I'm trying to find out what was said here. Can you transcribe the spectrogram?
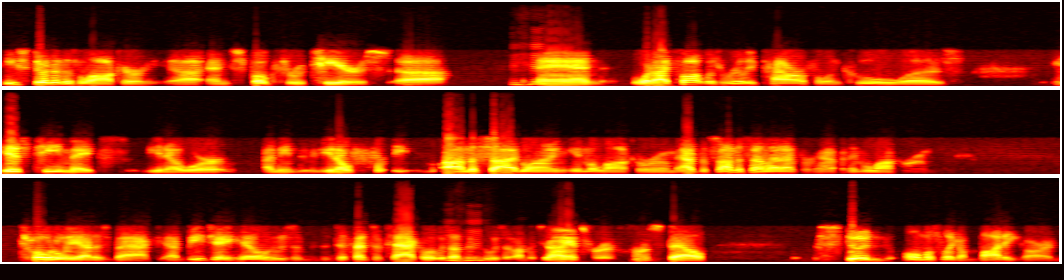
he stood at his locker uh, and spoke through tears. Uh, Mhm. And what I thought was really powerful and cool was his teammates. You know, were I mean, you know, on the sideline, in the locker room, at the on the sideline after it happened, in the locker room, totally at his back. Uh, B.J. Hill, who's a defensive tackle, who was on the, Mhm. who was on the Giants for for a spell, stood almost like a bodyguard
